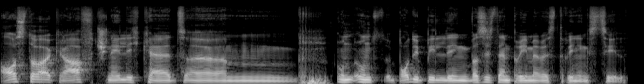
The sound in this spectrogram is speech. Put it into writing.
Ausdauer, Kraft, Schnelligkeit ähm, und, und Bodybuilding, was ist dein primäres Trainingsziel?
